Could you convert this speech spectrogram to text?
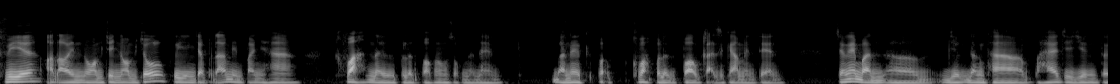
ទ្វារអត់ឲ្យនាំចេញនាំចូលគឺយើងចាប់ផ្ដើមមានបញ្ហាខ្វះនៅផលិតផលក្នុងស្រុកមែនទែន បាទនៅខ្វះផលិតផលកសិកម្មមែនទែនអញ្ចឹងហើយបានអឺយើងដឹងថាប្រហែលជាយើងទៅ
